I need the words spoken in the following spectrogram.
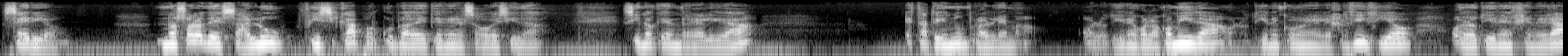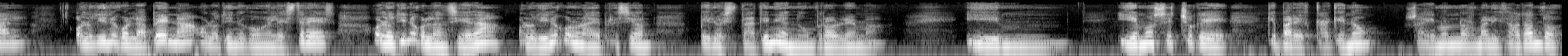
serio, no solo de salud física por culpa de tener esa obesidad, sino que en realidad está teniendo un problema. O lo tiene con la comida, o lo tiene con el ejercicio, o lo tiene en general, o lo tiene con la pena, o lo tiene con el estrés, o lo tiene con la ansiedad, o lo tiene con una depresión, pero está teniendo un problema. y, y hemos hecho que, que, parezca que no. O sea, hemos normalizado tanto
